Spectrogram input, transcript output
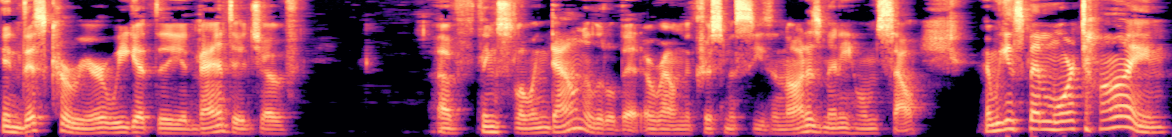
In this career, we get the advantage of of things slowing down a little bit around the Christmas season. Not as many homes sell. And we can spend more time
